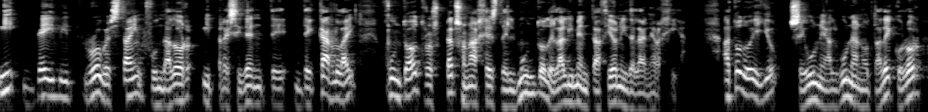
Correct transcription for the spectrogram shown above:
y David Rubenstein, fundador y presidente de Carlyle, junto a otros personajes del mundo de la alimentación y de la energía. A todo ello se une alguna nota de color,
